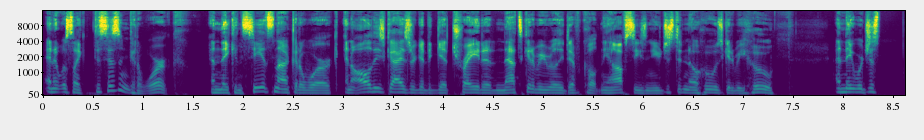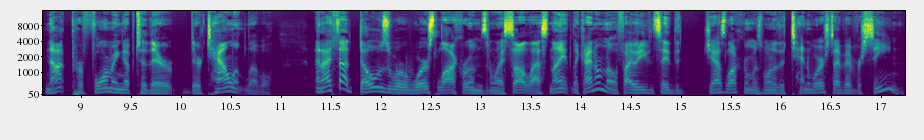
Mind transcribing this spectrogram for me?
And it was like, this isn't going to work. And they can see it's not going to work. And all these guys are going to get traded and that's going to be really difficult in the offseason. You just didn't know who was going to be who. And they were just not performing up to their, their talent level. And I thought those were worse locker rooms than what I saw last night. Like, I don't know if I would even say the Jazz locker room was one of the 10 worst I've ever seen.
